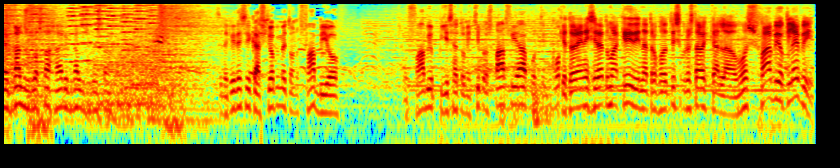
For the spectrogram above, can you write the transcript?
ε, βγάλει τους μπροστά, χάρη, βγάλει τους μπροστά. Στην επίθεση η Κασιόπη με τον Φάμπιο. Ο Φάμπιο πήγε σε ατομική προσπάθεια από την κόρη. Και τώρα είναι η σειρά του Μακρύδη να τροφοδοτήσει μπροστά, όχι καλά όμως. Φάμπιο κλέβει.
